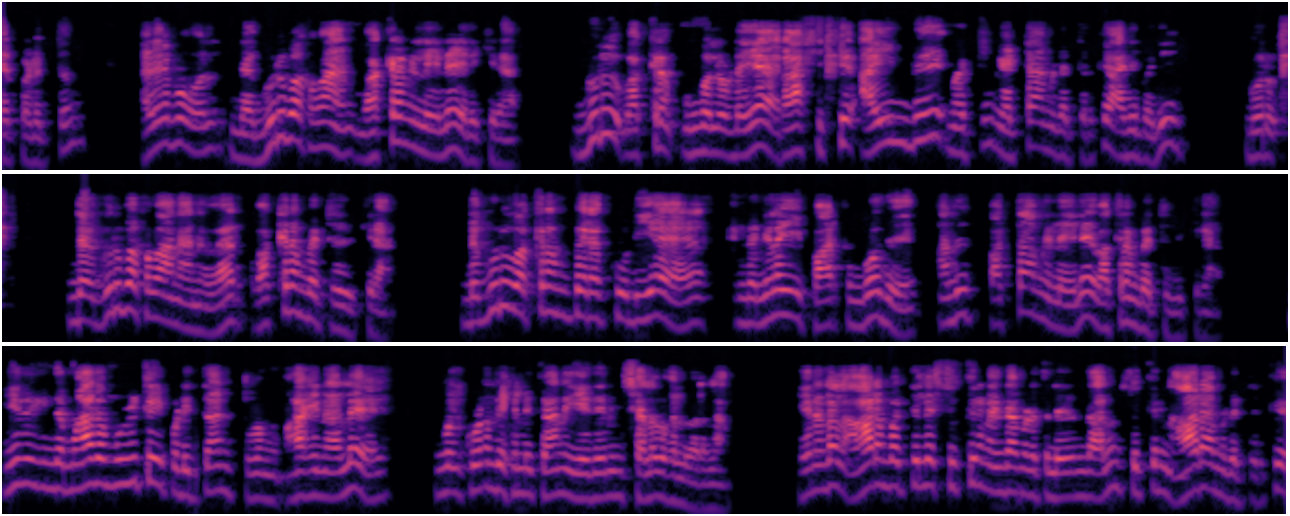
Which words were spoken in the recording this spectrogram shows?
ஏற்படுத்தும். அதேபோல் இந்த குரு பகவான் வக்ர நிலையில இருக்கிறார். குரு வக்ரம் உங்களுடைய ராசிக்கு ஐந்து மற்றும் எட்டாம் இடத்திற்கு அதிபதி குரு. இந்த குரு பகவானவர் வக்ரம் பெற்றிருக்கிறார். இந்த குரு வக்ரம் பெறக்கூடிய இந்த நிலையை பார்க்கும்போது அது பத்தாம் நிலையிலே வக்ரம் பெற்றிருக்கிறார். இது இந்த மாதம் முழுக்க இப்படித்தான் துவங்கும். ஆகினாலே உங்கள் குழந்தைகளுக்கான ஏதேனும் செலவுகள் வரலாம். ஏனென்றால் ஆரம்பத்திலே சுக்கிரன் ஐந்தாம் இடத்துல இருந்தாலும் சுக்கிரன் ஆறாம் இடத்திற்கு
